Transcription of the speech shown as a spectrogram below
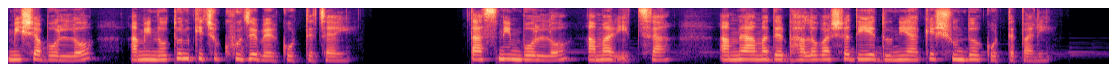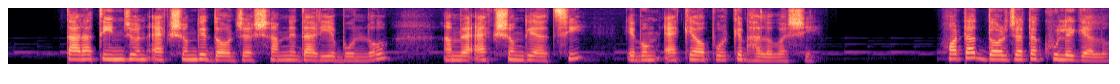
মিশা বলল, আমি নতুন কিছু খুঁজে বের করতে চাই। তাসনিম বলল, আমার ইচ্ছা, আমরা আমাদের ভালোবাসা দিয়ে দুনিয়াকে সুন্দর করতে পারি। তারা তিনজন একসঙ্গে দরজার সামনে দাঁড়িয়ে বলল, আমরা একসঙ্গে আছি এবং একে অপরকে ভালোবাসি। হঠাৎ দরজাটা খুলে গেল।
